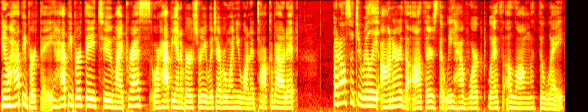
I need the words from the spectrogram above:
you know, happy birthday. Happy birthday to my press or happy anniversary, whichever one you want to talk about it but also to really honor the authors that we have worked with along the way.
